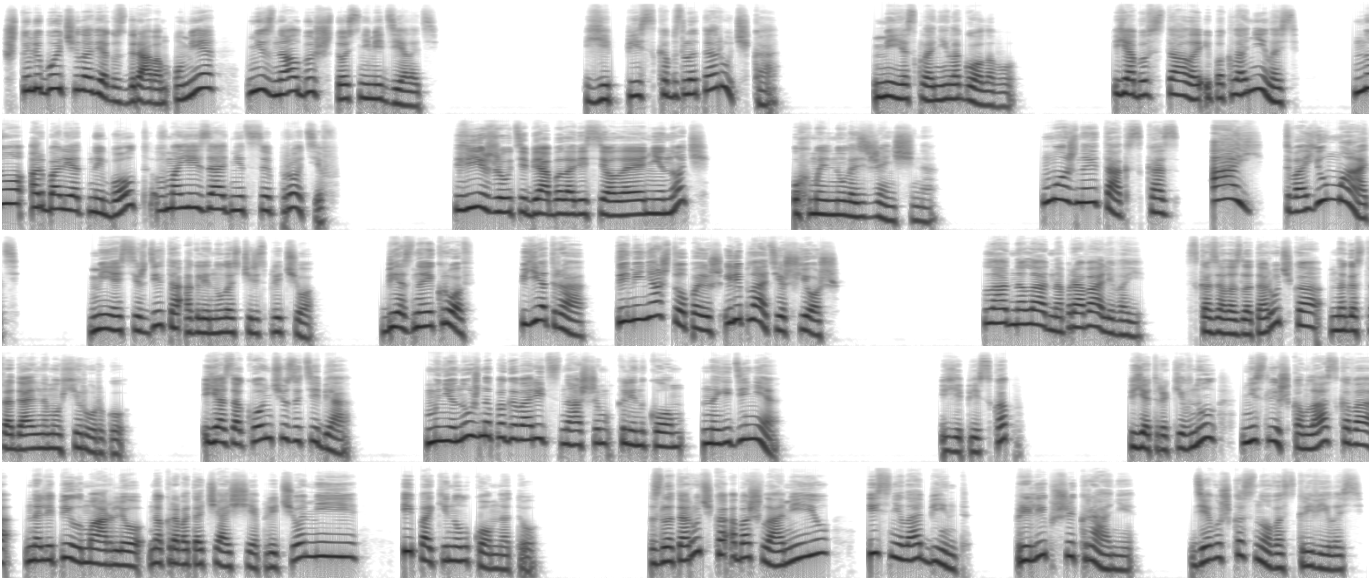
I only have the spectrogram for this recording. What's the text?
что любой человек в здравом уме не знал бы, что с ними делать. «Епископ Златоручка», Мия склонила голову. Я бы встала и поклонилась, но арбалетный болт в моей заднице против. «Вижу, у тебя была веселая не ночь?» — ухмыльнулась женщина. «Можно и так сказ... Ай, твою мать!» Мия сердито оглянулась через плечо. «Бездна и кровь! Пьетро, ты меня штопаешь или платье шьешь?» «Ладно, ладно, проваливай», — сказала Златоручка многострадальному хирургу. «Я закончу за тебя. Мне нужно поговорить с нашим клинком наедине». «Епископ?» Пьетро кивнул, не слишком ласково, налепил марлю на кровоточащее плечо Мии и покинул комнату. Златоручка обошла Мию и сняла бинт, прилипший к ране. Девушка снова скривилась.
